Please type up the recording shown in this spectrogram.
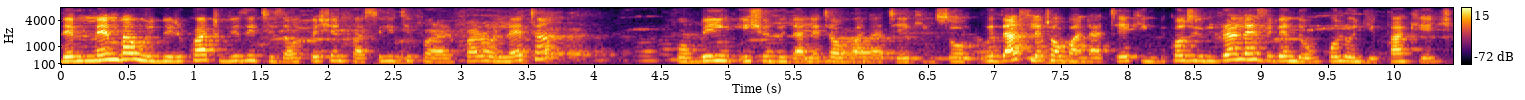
the member will be required to visit his outpatient facility for a referral letter for being issued with a letter of undertaking. So with that letter of undertaking, because you realize even the oncology package,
